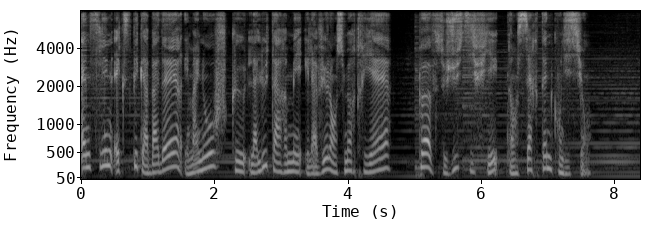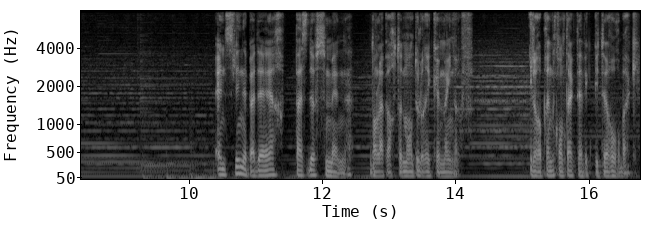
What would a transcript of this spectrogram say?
Enslin explique à Bader et Meinhof que la lutte armée et la violence meurtrière peuvent se justifier dans certaines conditions. Enslin et Bader passent deux semaines dans l'appartement d'Ulrike Meinhof. Ils reprennent contact avec Peter Urbach.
